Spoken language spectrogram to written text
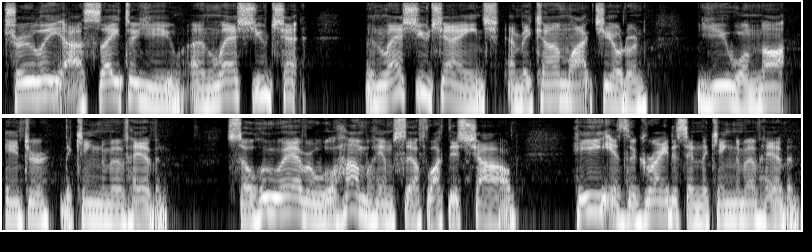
Truly I say to you, unless you cha- unless you change and become like children, you will not enter the kingdom of heaven. So whoever will humble himself like this child, he is the greatest in the kingdom of heaven.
